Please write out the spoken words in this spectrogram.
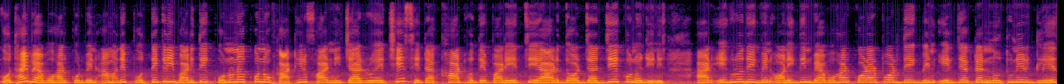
কোথায় ব্যবহার করবেন? আমাদের প্রত্যেকেরই বাড়িতে কোনো না কোনো কাঠের ফার্নিচার রয়েছে, সেটা খাট হতে পারে, চেয়ার দরজার যে কোনো জিনিস। আর এগুলো দেখবেন অনেক দিন ব্যবহার করার পর দেখবেন, এর যে একটা নতুনের গ্লেজ,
